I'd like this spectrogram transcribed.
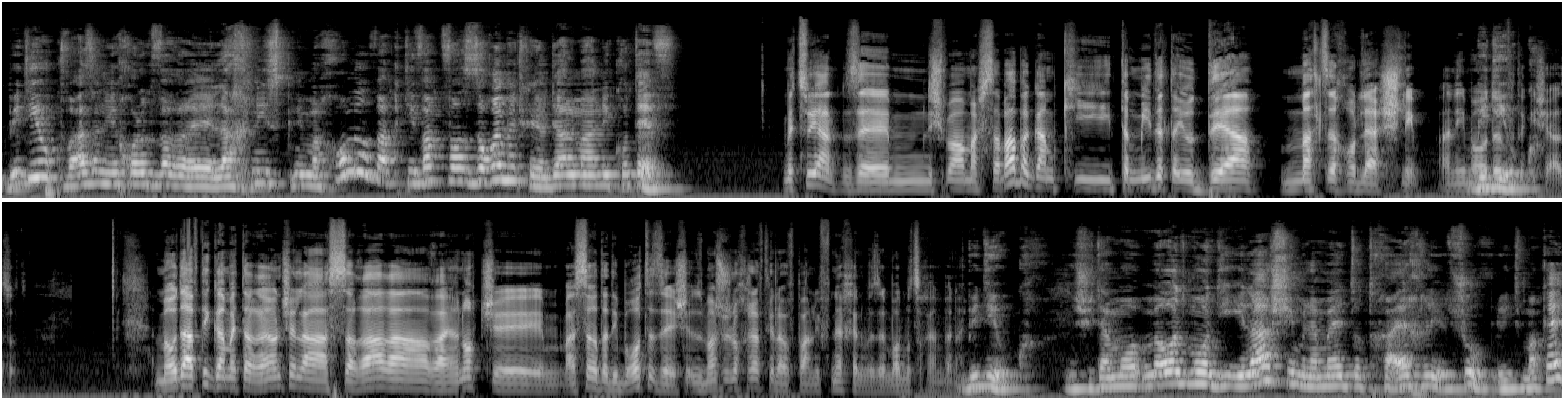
בדיוק, ואז אני יכול כבר uh, להכניס פנימה חומר והכתיבה כבר זורמת, כי אני יודע על מה אני כותב. מצוין, זה נשמע ממש סבבה גם כי תמיד אתה יודע מה צריך עוד להשלים. אני מאוד אוהב את הגישה הזאת. מאוד אהבתי גם את הרעיון של העשרה רעיונות, עשרת הדיברות הזה, שזה משהו שלא חשבתי עליו פעם לפני כן, וזה מאוד מוצא חן בעיניי. בדיוק. זו שיטה מאוד מאוד יעילה שהיא מלמדת אותך איך, שוב, להתמקד,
